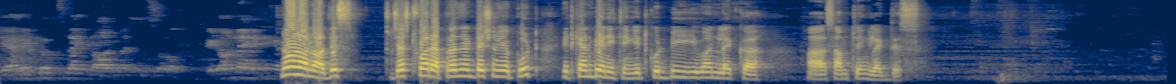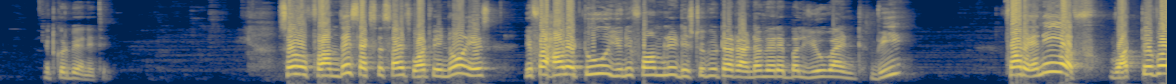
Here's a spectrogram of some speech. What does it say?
Here it looks like normal. So we don't know anything. No, no, no. This just for representation we put it can be anything. It could be even like uh, uh, something like this. It could be anything. So, from this exercise what we know is if I have a two uniformly distributed random variable u and v for any f whatever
